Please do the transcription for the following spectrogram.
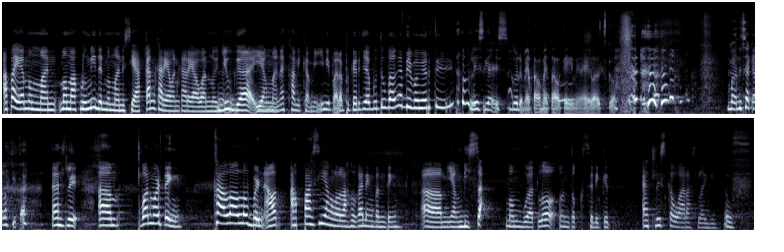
apa ya meman- memaklumi dan memanusiakan karyawan-karyawan lo juga yang mana kami-kami ini para pekerja butuh banget dimengerti. Please guys, gue udah metal-metal kayak ini. Ayo let's go. Manusiakanlah kita. Asli. Um, one more thing. Kalau lo burn out, apa sih yang lo lakukan yang penting um, yang bisa membuat lo untuk sedikit at least kewaras lagi? Uff.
